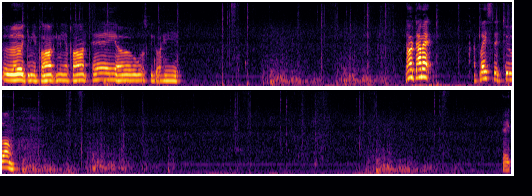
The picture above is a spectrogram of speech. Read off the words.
Uh, give me a plant, give me a plant. Hey, oh, what's we got here? No, damn it! I placed it too long. Okay,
